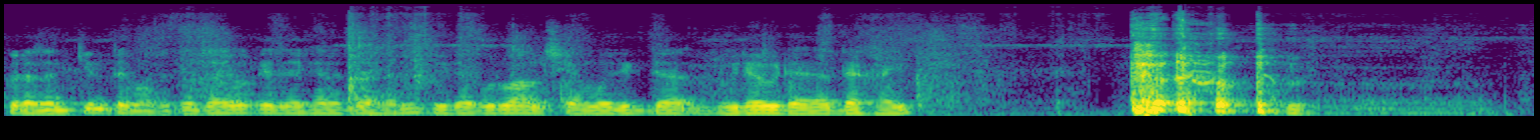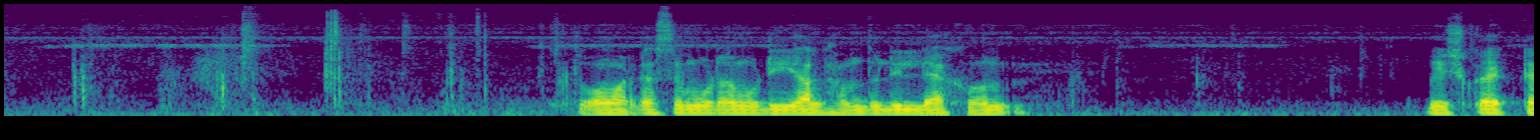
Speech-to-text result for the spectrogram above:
করে যেন কিনতে পারে। তো যাই হোক যেখানে দেখেন, দুইটা গরু আনছি, আমি ওই দিক দিয়ে ঘুরে উইরে দেখাই। তো আমার কাছে মোটামুটি আলহামদুলিল্লাহ এখন বেশ কয়েকটা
